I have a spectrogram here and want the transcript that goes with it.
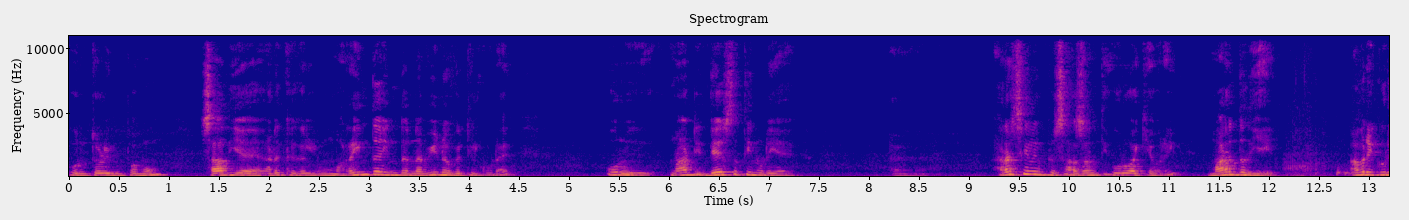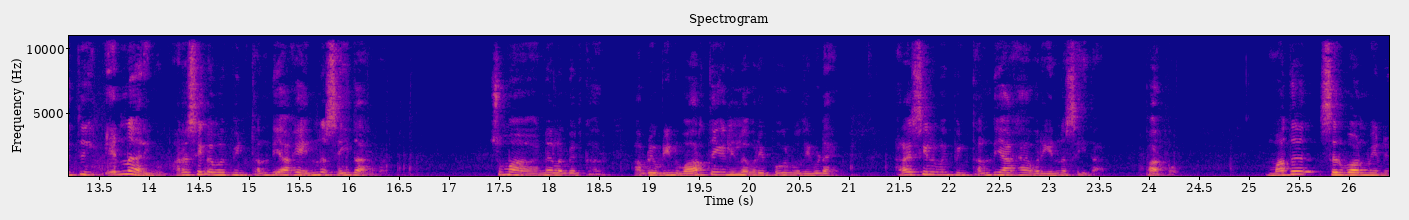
ஒரு தொழில்நுட்பமும் சாதிய அடுக்குகளும் மறைந்த இந்த நவீன யுகத்தில் கூட ஒரு நாட்டின் தேசத்தினுடைய அரசியலமைப்பு சாசனத்தை உருவாக்கியவரை மறந்தது ஏன்? அவரை குறித்து என்ன அறிவு? அரசியலமைப்பின் தந்தையாக என்ன செய்தார் அவர்? சும்மா அண்ணல் அம்பேத்கர் அப்படி இப்படின்னு வார்த்தைகளில் அவரை புகழ்வதை விட அரசியலமைப்பின் தந்தையாக அவர் என்ன செய்தார்? பார்ப்போம். மத சிறுபான்மையின்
